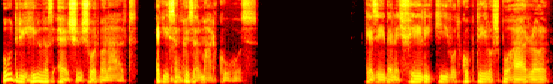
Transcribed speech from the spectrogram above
Audrey Hill az első sorban állt, egészen közel Márkóhoz. Kezében egy félig kívott koktélos pohárral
